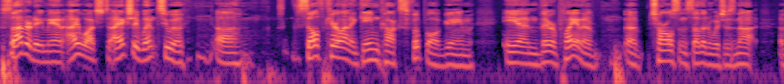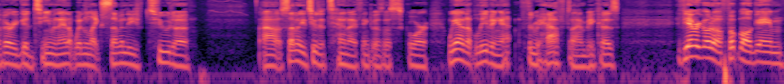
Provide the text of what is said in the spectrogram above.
Saturday, man, I watched. I actually went to a uh, South Carolina Gamecocks football game and they were playing a, a, Charleston Southern, which is not a very good team, and they ended up winning like seventy-two to uh, seventy-two to ten, I think was the score. We ended up leaving through halftime because if you ever go to a football game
